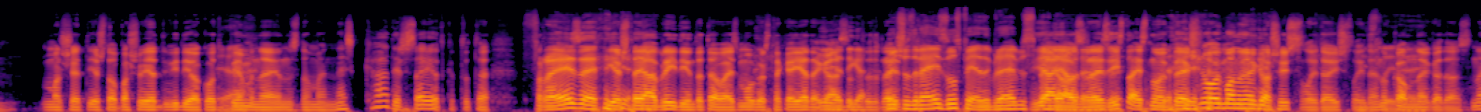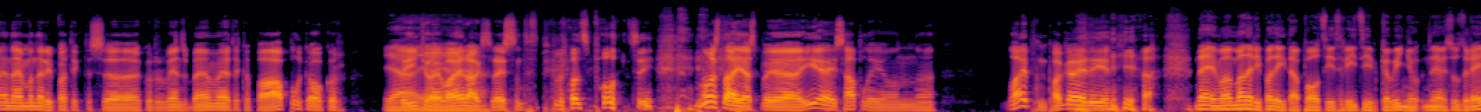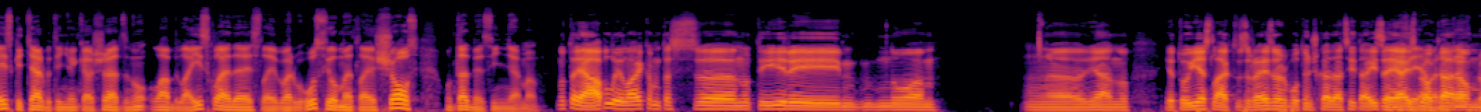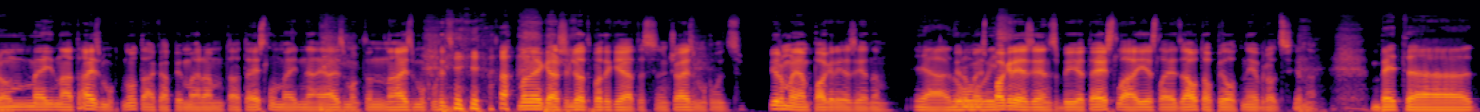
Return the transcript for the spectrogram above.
man šeit tieši to pašu video, ko tu Jā. pieminēji, un es domāju, nes, kāda ir sajūta, ka tu tā frēzē tieši tajā brīdī, un tad tev aiz muguras tā kā iedegās. Reiz... Viņš uzreiz uzspieda brēbes. Jā, jā, uzreiz iztaisnoja pēkšņi, no man vienkārši izslīdēja, izslīdēja. Nu, kam negadās? Nē, nē, man arī patīk tas, uh, kur viens BMW tā kā pāpli kaut kur. Rīķoja vairākas reizes, un tad piebrauc policija. Nostājās pie ieejas aplī un uh, laipni pagaidīja. jā, Nē, man, man arī patīk tā policijas rīcība, ka viņu nevis uzreiz ķer, bet viņi vienkārši redz, nu, labi, lai izklaidēs, lai var uzfilmēt, lai ir šovs, un tad mēs viņu ņemam. Nu, tajā aplī laikam tas, uh, nu, tīri no, uh, jā, nu ja tu ieslēgtu uzreiz, varbūt viņš kādā citā izējā aizbraukt ārā un mēģinātu aizmukt. Nu, tā kā, piemēram, tā Tesla mēģināja aizmukt un aizmukt līdz. man vienkārši ļoti patīk, jā, tas viņš aizmukt līdz pirmajam pagriezienam. Jā, nu, Pirmais viss... pagrieziens bija Tesla, ieslēdz autopilotu un iebrauc sienā. Bet uh,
